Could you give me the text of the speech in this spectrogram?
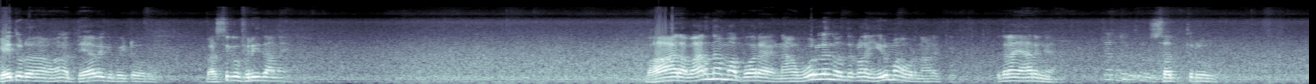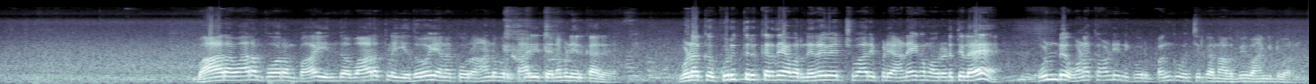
ஏத்துட வாங்க தேவைக்கு போயிட்டு வருவோம். பஸ்ஸுக்கு ஃப்ரீ தானே. வார வாரம் தான்மா போகிறேன் நான் ஊர்லேருந்து வந்திருக்கலாம் இருமா ஒரு நாளைக்கு? இதெல்லாம் யாருங்க. சத்ரு வார வாரம் போகிறேன்ப்பா இந்த வாரத்தில் ஏதோ எனக்கு ஒரு ஆண்டவர் காரியத்தை என்ன பண்ணியிருக்காரு? உனக்கு குறித்திருக்கிறதே அவர் நிறைவேற்றுவார். இப்படி அநேகம் அவரிடத்துல உண்டு. உனக்காண்டி இன்னைக்கு ஒரு பங்கு வச்சிருக்காரு. நான் அதை போய் வாங்கிட்டு வரணும்.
